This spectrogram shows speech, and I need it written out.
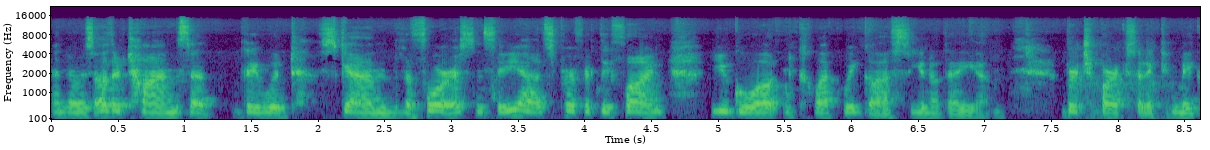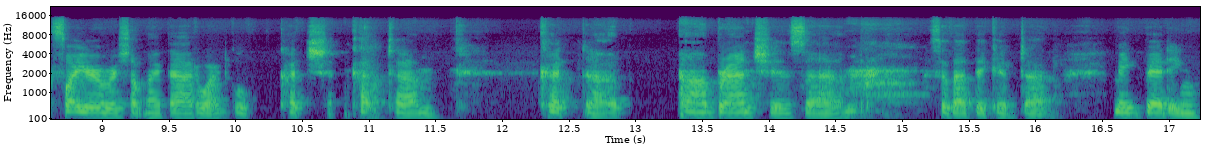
And there was other times that they would scan the forest and say, yeah, it's perfectly fine. You go out and collect wigas, you know, the um, birch bark so that it can make fire or something like that. Or I'd go cut cut um, cut uh, uh, branches um, so that they could uh, make bedding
